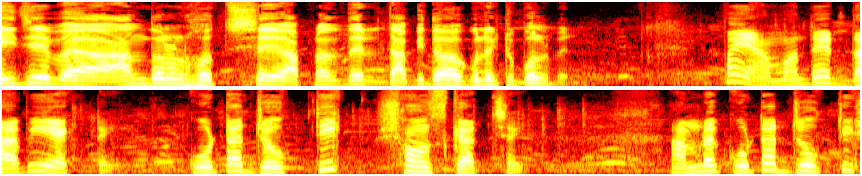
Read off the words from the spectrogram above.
এই যে আন্দোলন হচ্ছে, আপনাদের দাবি দেওয়াগুলো একটু বলবেন। ভাই, আমাদের দাবি একটাই, কোটা যৌক্তিক সংস্কার চাই। আমরা কোটার যৌক্তিক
